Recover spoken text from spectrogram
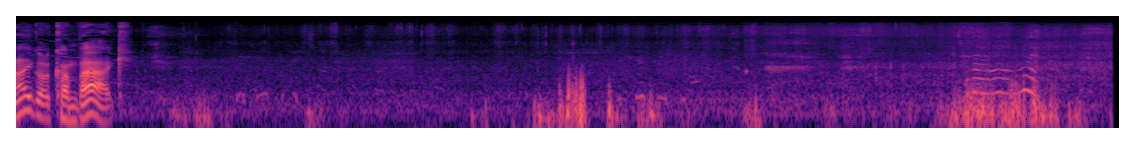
Now you've got to come back.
